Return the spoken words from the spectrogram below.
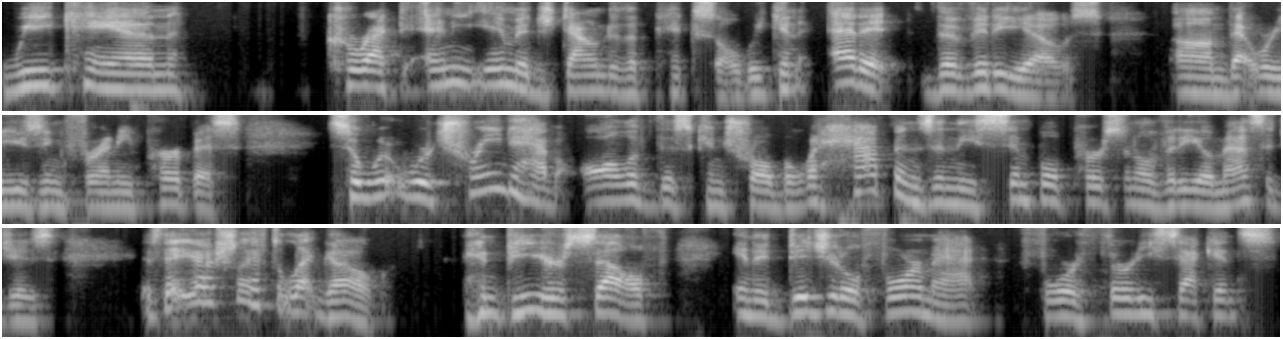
We can correct any image down to the pixel. We can edit the videos um, that we're using for any purpose. So we're, we're trained to have all of this control. But what happens in these simple personal video messages is that you actually have to let go and be yourself in a digital format for 30 seconds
